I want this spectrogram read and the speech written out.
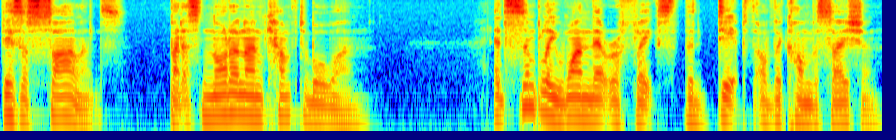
There's a silence, but it's not an uncomfortable one. It's simply one that reflects the depth of the conversation.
